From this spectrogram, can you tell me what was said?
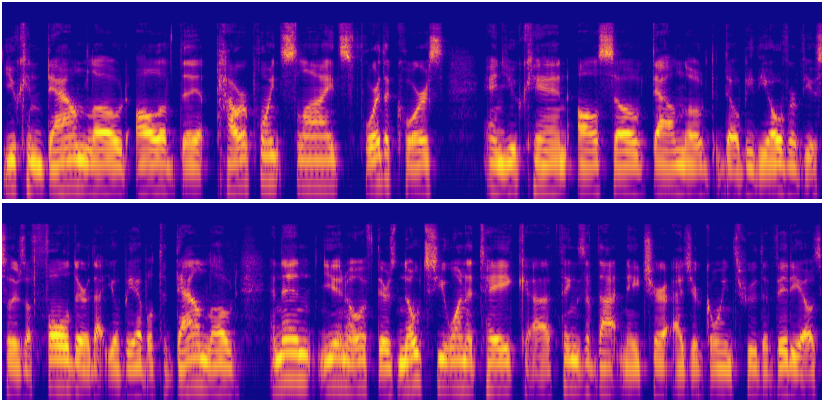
you can download all of the PowerPoint slides for the course and you can also download there'll be the overview. So there's a folder that you'll be able to download. And then you know if there's notes you want to take uh, things of that nature as you're going through the videos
